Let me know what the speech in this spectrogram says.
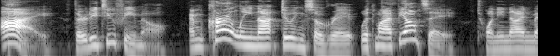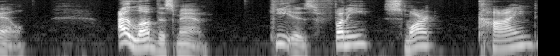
I 32 female. I'm currently not doing so great with my fiance, 29 male. I love this man. He is funny, smart, kind,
